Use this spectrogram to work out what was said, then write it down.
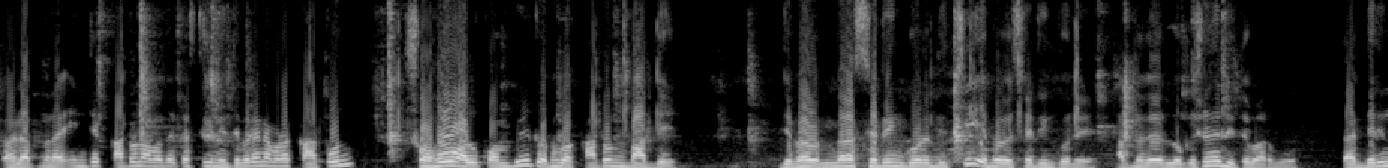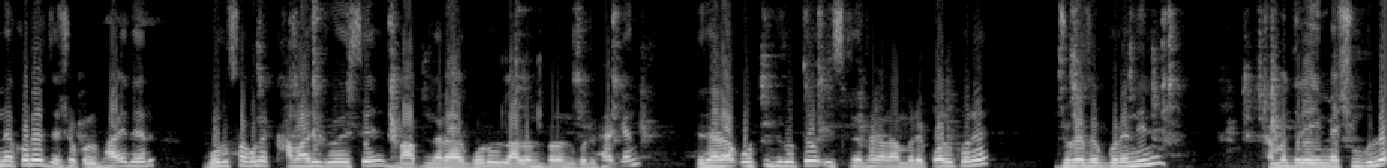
তাহলে আপনারা ইনটেক কার্টুন আমাদের কাছ থেকে নিতে পারেন। আমরা কার্টুন সহ অল কমপ্লিট অথবা কার্টুন বাদে যেভাবে আমরা সেটিং করে দিচ্ছি, এভাবে সেটিং করে আপনাদের লোকেশনে দিতে পারব। তাই দেরি না করে যে সকল ভাইদের গরু, ছাগলের খামারি রয়েছে বা আপনারা গরু লালন পালন করে থাকেন, তেনারা অতি দ্রুত স্ক্রিনে থাকা নাম্বারে কল করে যোগাযোগ করে নিন আমাদের এই মেশিনগুলো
